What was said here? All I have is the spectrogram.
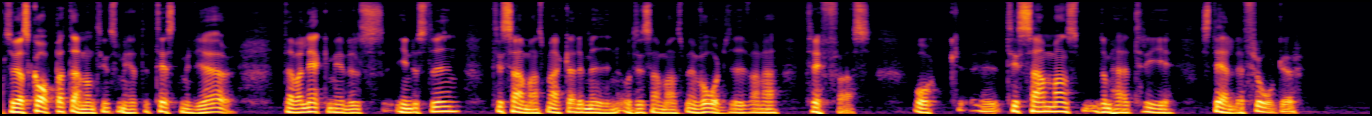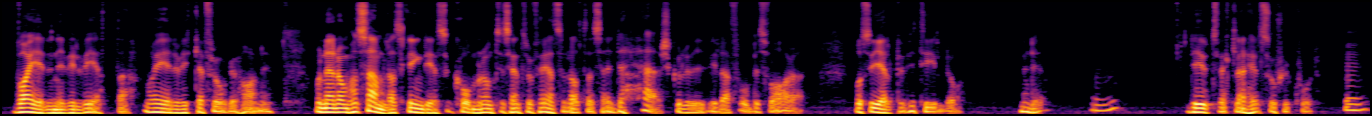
Så vi har skapat där någonting som heter testmiljöer. Där var läkemedelsindustrin tillsammans med akademin och tillsammans med vårdgivarna träffas. Och eh, tillsammans de här tre ställer frågor. Vad är det ni vill veta? Vad är det, vilka frågor har ni? Och när de har samlats kring det så kommer de till Centrum för hälsodata och säger det här skulle vi vilja få besvarat. Och så hjälper vi till då med det. Mm. Det utvecklar hälso och sjukvård. Mm.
